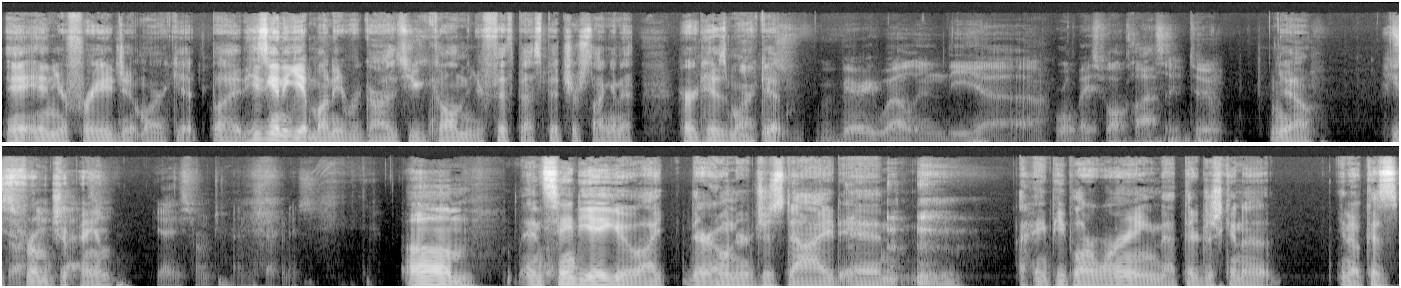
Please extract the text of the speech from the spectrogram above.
in, in your free agent market, but he's going to get money regardless. You can call him your fifth best pitcher. It's not going to hurt his market. Very well in the uh, World Baseball Classic, too. Yeah. He's So from Japan. Yeah, he's from Japan. He's Japanese. Um, and San Diego, like their owner just died, and I think people are worrying that they're just gonna, you know, because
